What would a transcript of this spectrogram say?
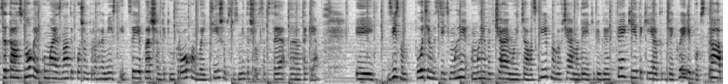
Це та основа, яку має знати кожен програміст, і це є першим таким кроком в IT, щоб зрозуміти, що це все е, таке. І, звісно, потім з дітьми ми вивчаємо і JavaScript, ми вивчаємо деякі бібліотеки, такі як jQuery, Bootstrap,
